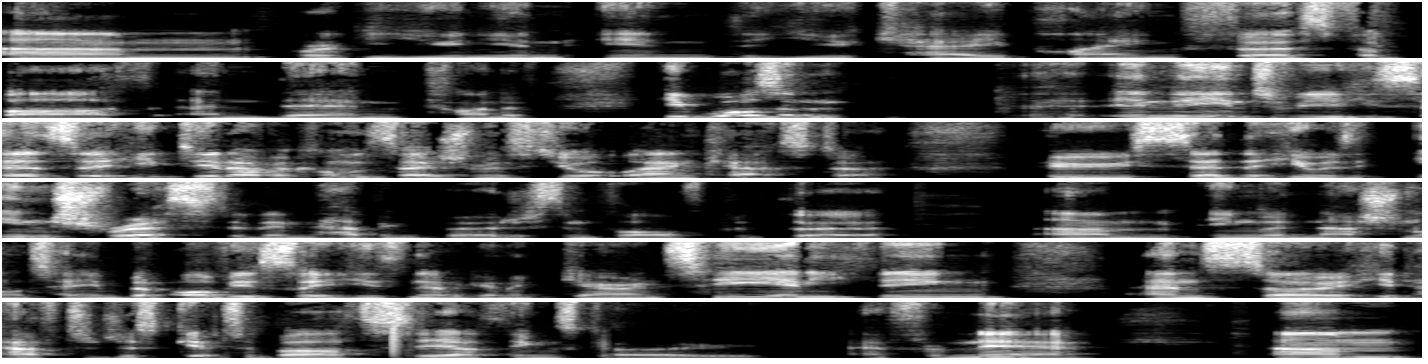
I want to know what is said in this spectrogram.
um, rugby union in the UK, playing first for Bath, and then kind of he wasn't. In the interview, he says that he did have a conversation with Stuart Lancaster, who said that he was interested in having Burgess involved with the um, England national team, but obviously he's never going to guarantee anything, and so he'd have to just get to Bath, see how things go uh, from there. Um,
